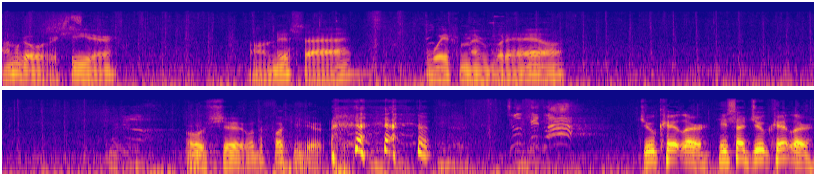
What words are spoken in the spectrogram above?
I'm gonna go over here on this side, away from everybody else. Oh shit, what the fuck you doing? Juke Hitler! Juke Hitler. He said Juke Hitler.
